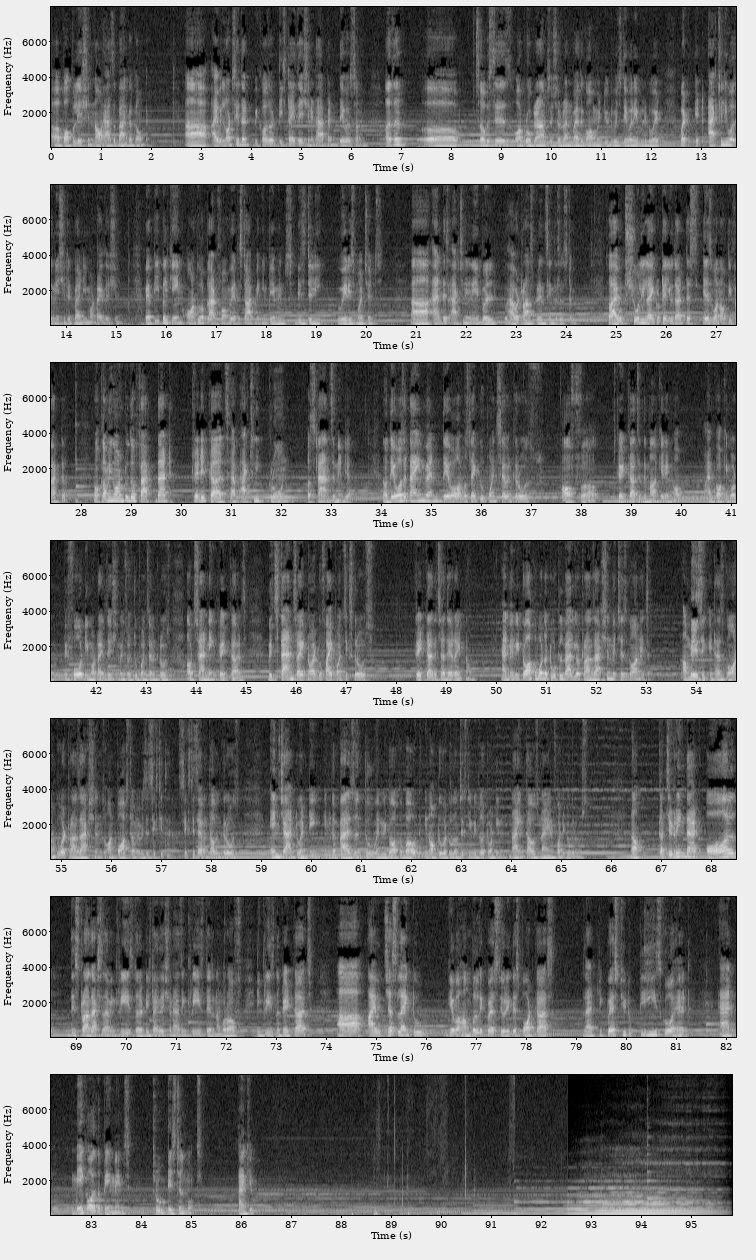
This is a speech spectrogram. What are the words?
uh, population now has a bank account. Uh, I will not say that because of digitization it happened. There were some other uh, services or programs which are run by the government due to which they were able to do it but it actually was initiated by demonetization where people came onto a platform where they start making payments digitally to various merchants uh, and this actually enabled to have a transparency in the system so i would surely like to tell you that this is one of the factor now coming on to the fact that credit cards have actually grown a stance in india now there was a time when there were almost like 2.7 crores of uh, credit cards in the market in I'm talking about before demonetization, which was 2.7 crores outstanding credit cards, which stands right now at to 5.6 crores credit cards which are there right now. And when we talk about the total value of transaction which is gone, it's amazing. It has gone to a transactions on POS terminal which is 60, 67,000 crores in Jan 20 in comparison to when we talk about in October 2016 it was 29,942 crores. Now considering that all these transactions have increased, the digitization has increased, there's a number of increase in the credit cards. Uh, I would just like to give a humble request during this podcast that request you to please go ahead and make all the payments through digital modes. Thank you.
